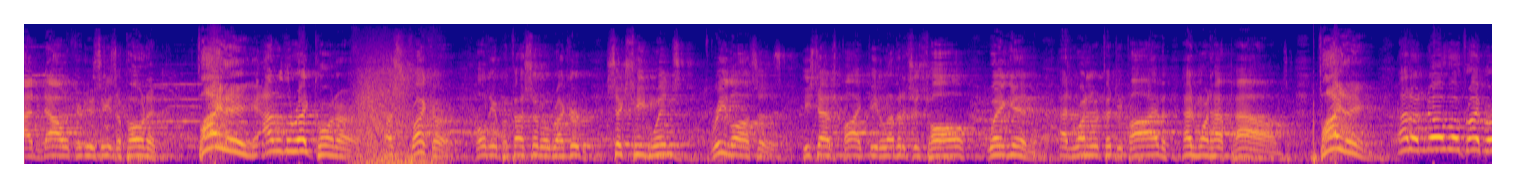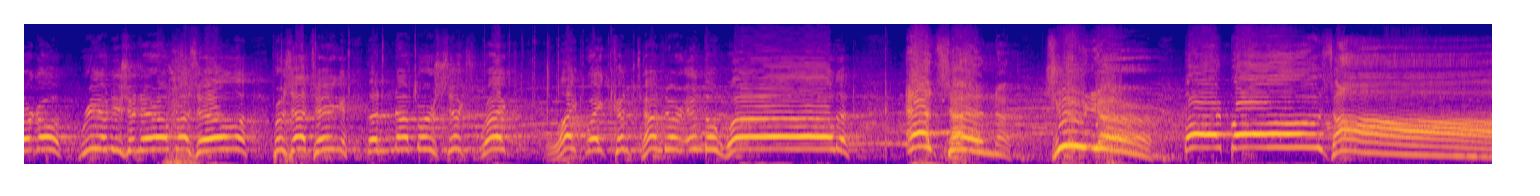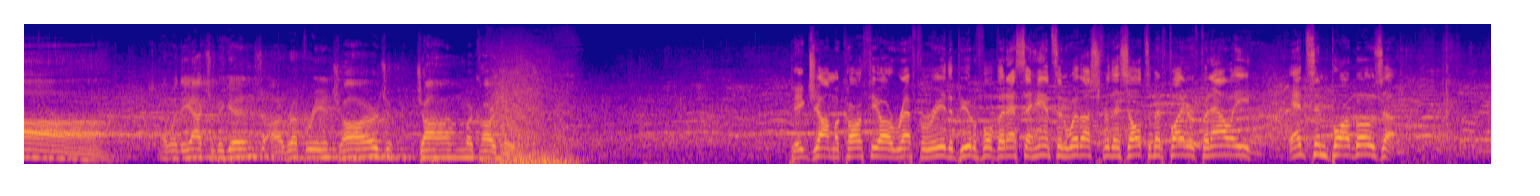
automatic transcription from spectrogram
And now introducing his opponent, fighting out of the red corner, a striker holding a professional record, 16 wins, three losses. He stands 5 feet 11 inches tall, weighing in at 155 and one half pounds. Fighting out of Novo Friburgo, Rio de Janeiro, Brazil, presenting the number six ranked lightweight contender in the world, Edson Jr. Barboza. And when the action begins, our referee in charge, John McCarthy. Big John McCarthy, our referee. The beautiful Vanessa Hansen with us for this Ultimate Fighter finale. Edson Barboza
